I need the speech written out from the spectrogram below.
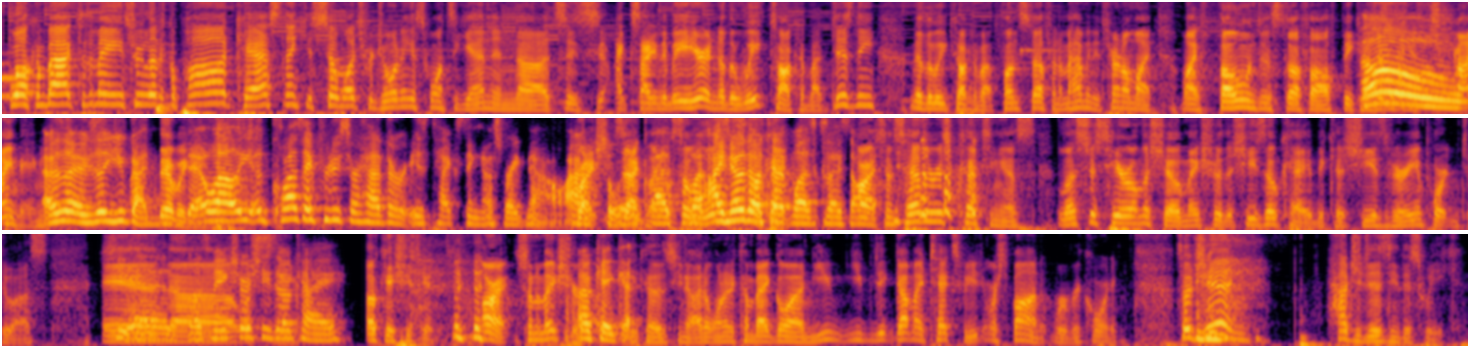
Welcome back to the Main Street Electrical Podcast. Thank you so much for joining us once again, and uh, it's, it's exciting to be here. Another week talking about Disney, another week talking about fun stuff, and I'm having to turn all my my phones and stuff off because Oh, everything is chiming. I was like, so you've got There we go. Well, quasi producer Heather is texting us right now. Right, Actually, exactly. That's So what, I know that's okay. what it was because I saw All right, it. since Heather is texting us, let's just hear on the show, make sure that she's okay because she is very important to us. She And, is. Let's make uh, sure she's see. okay. Okay, she's good. All right, so to make sure. Okay, good. Because you know I don't want her to come back going. You you got my text, but you didn't respond. We're recording. So Jenn, how'd you Disney this week?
